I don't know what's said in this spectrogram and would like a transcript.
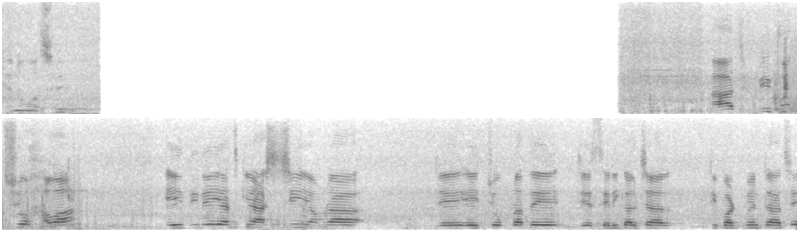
কেন আছে। আজ বিভৎস হাওয়া। এই দিনেই আজকে আসছি আমরা যে এই চোপড়াতে যে সেরিকালচার ডিপার্টমেন্টটা আছে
